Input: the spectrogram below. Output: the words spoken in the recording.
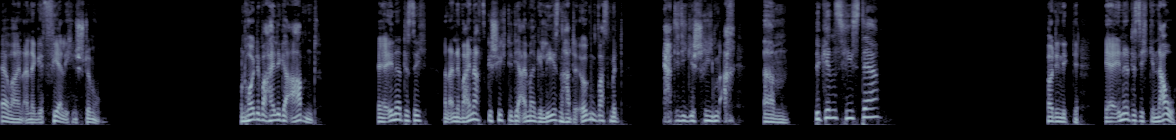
Er war in einer gefährlichen Stimmung. Und heute war heiliger Abend. Er erinnerte sich an eine Weihnachtsgeschichte, die er einmal gelesen hatte. Irgendwas mit, er hatte die geschrieben, ach, ähm, Dickens hieß der? Birdie nickte. Er erinnerte sich genau,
